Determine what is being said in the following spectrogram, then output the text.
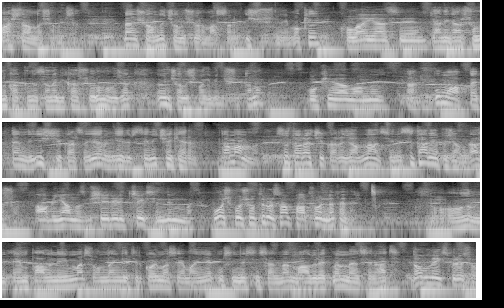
Baştan anlaşalım sen. Ben şu anda çalışıyorum aslanım. İş üstündeyim, okey? Kolay gelsin. Yani garsonluk hakkında sana birkaç sorum olacak. Ön çalışma gibi düşün, tamam? Okey abi anladım. Ha, bu muhabbetten de iş çıkarsa yarın gelir seni çekerim. Tamam mı? Star'a çıkaracağım lan seni. Star yapacağım garson. Abi yalnız bir şeyler içeceksin değil mi bak? Boş boş oturursan patron laf eder. Cık. Oğlum en pahalı neyin varsa ondan getir koy masaya. Manyak mısın nesin sen lan? Mağdur etmem ben seni hadi. Double espresso.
